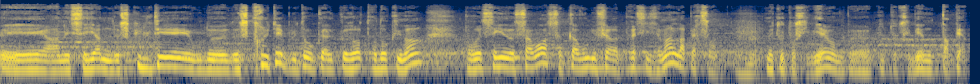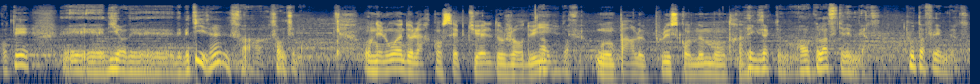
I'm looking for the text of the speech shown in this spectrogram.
et en essayant de sculpter ou de, scruter plutôt quelques autres documents pour essayer de savoir ce qu'a voulu faire précisément la personne. Mhm. Mais tout aussi bien, on peut tout aussi bien taper à côté et dire des, bêtises, hein. ça, ça, on ne sait pas. On est loin de l'art conceptuel d'aujourd'hui ah, où on parle plus qu'on ne montre. Exactement, alors que là c'était l'inverse, tout à fait l'inverse.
